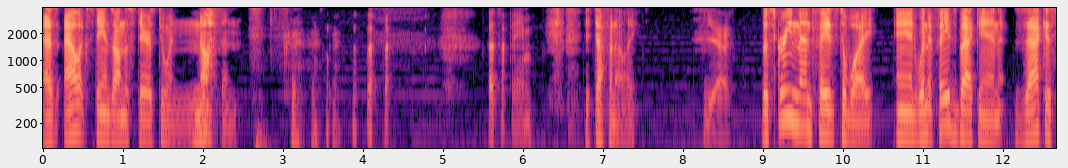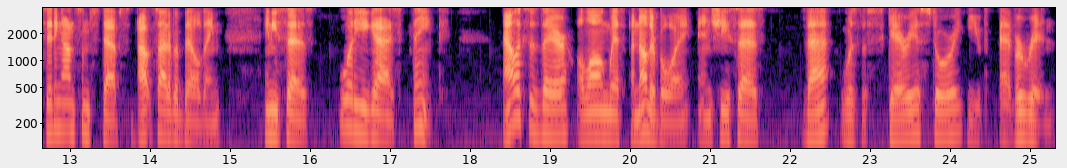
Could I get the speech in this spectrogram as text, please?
as Alex stands on the stairs doing nothing. That's a theme. It definitely. yeah The screen then fades to white, and when it fades back in, Zach is sitting on some steps outside of a building, and he says, What do you guys think? Alex is there along with another boy, and she says, That was the scariest story you've ever written.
